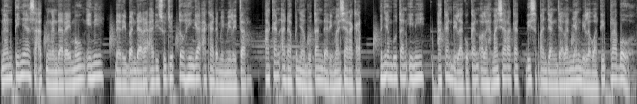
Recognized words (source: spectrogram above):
Nantinya saat mengendarai Mong ini, dari Bandara Adi Sucipto hingga Akademi Militer, akan ada penyambutan dari masyarakat. Penyambutan ini akan dilakukan oleh masyarakat di sepanjang jalan yang dilewati Prabowo.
